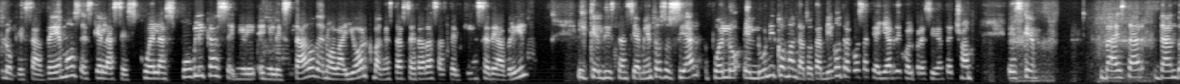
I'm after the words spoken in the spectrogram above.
lo que sabemos es que las escuelas públicas en el, en el estado de Nueva York van a estar cerradas hasta el 15 de abril y que el distanciamiento social fue lo, el único mandato. También otra cosa que ayer dijo el presidente Trump es que va a estar dando,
